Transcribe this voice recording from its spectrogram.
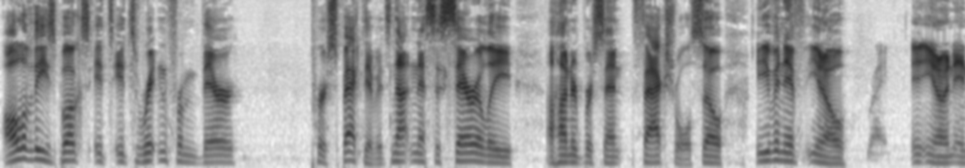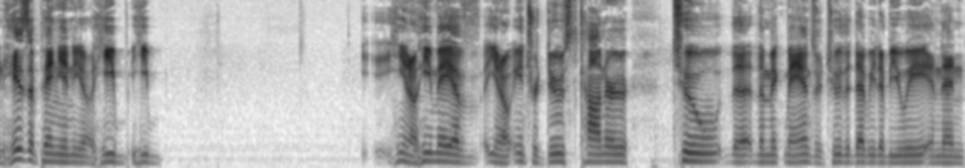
all of these books, it's it's written from their perspective. It's not necessarily hundred percent factual. So even if you know, Right. you know, in, in his opinion, you know, he he, you know, he may have you know introduced Connor to the the McMahon's or to the WWE, and then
